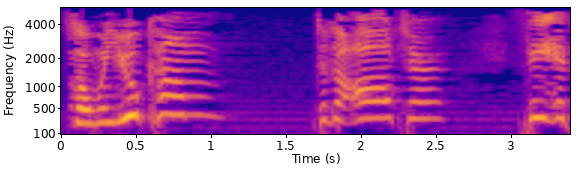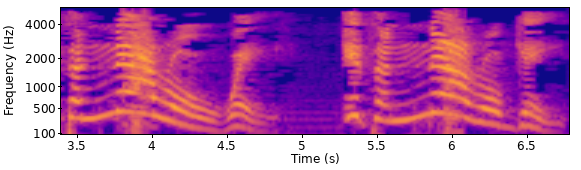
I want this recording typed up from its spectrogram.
So when you come to the altar, see, it's a narrow way. It's a narrow gate.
